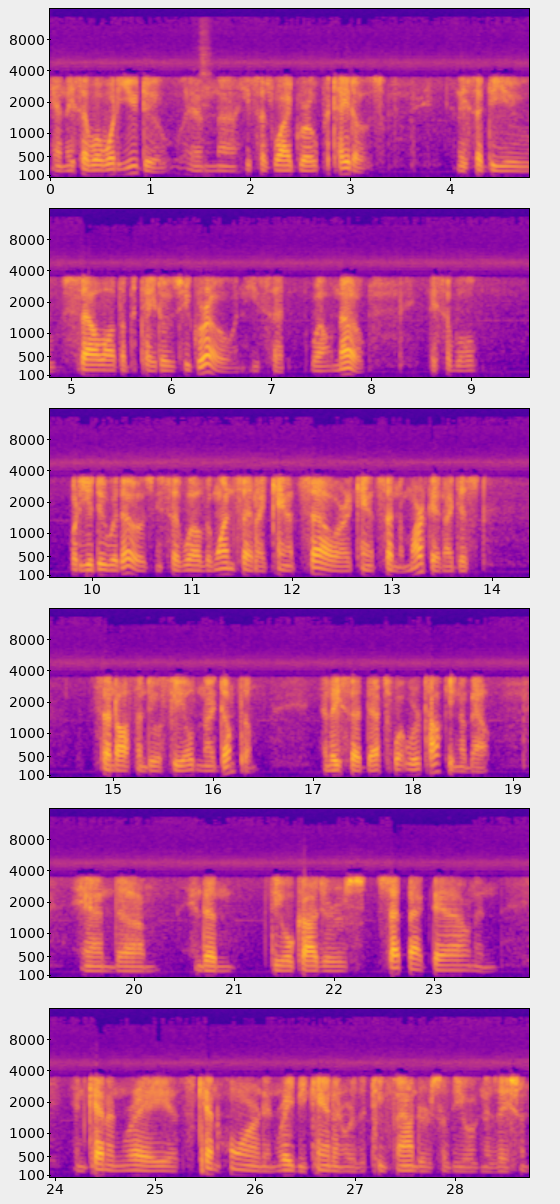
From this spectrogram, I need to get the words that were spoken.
And they said, "Well, what do you do?" And uh, he says, "Well, I grow potatoes." And they said, "Do you sell all the potatoes you grow?" And he said, "Well, no." They said, "Well, what do you do with those?" And he said, "Well, the ones that I can't sell or I can't send to market, I just send off into a field and I dump them." And they said, "That's what we're talking about." And um, and then the old codgers sat back down and and Ken and Ray, it's Ken Horst and Ray Buchanan were the two founders of the organization.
